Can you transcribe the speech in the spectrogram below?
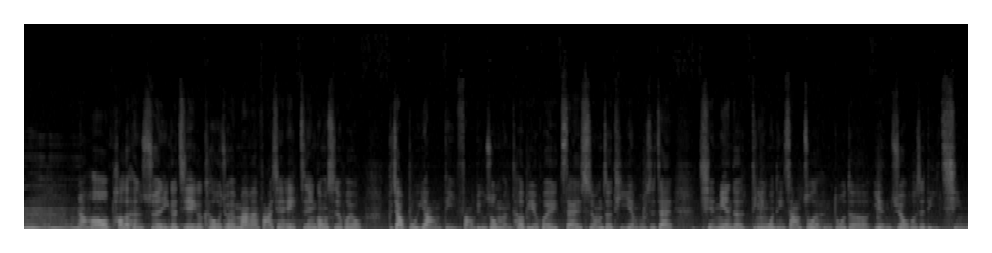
嗯嗯，嗯，然后跑得很顺，一个接一个客户就会慢慢发现，哎，这间公司会有比较不一样的地方，比如说我们特别会在使用者体验或是在前面的定义问题上做了很多的研究或是理清，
